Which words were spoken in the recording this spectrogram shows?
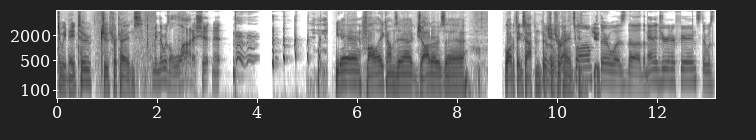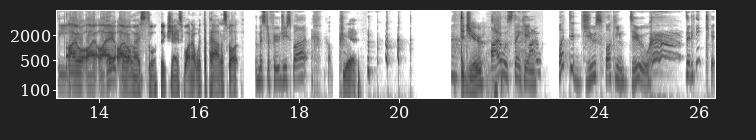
Do we need to? Juice retains. I mean, there was a lot of shit in it. Yeah, Fale comes out, Jado's there. A lot of things happen, There but was Juice a ref retains. 'cause bump. Juice- There was the the manager interference. There was the I, I, I, I almost thought Big Chase won it with the powder spot. Mr. Fuji spot. Yeah. Did you? I was thinking, what did Juice fucking do? did he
